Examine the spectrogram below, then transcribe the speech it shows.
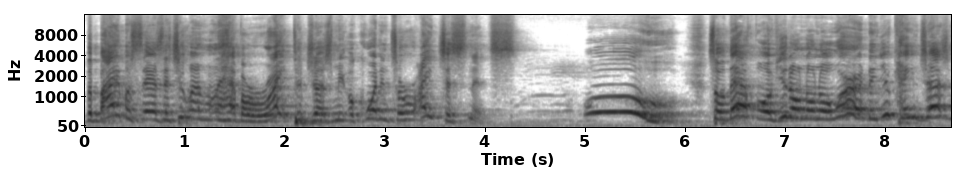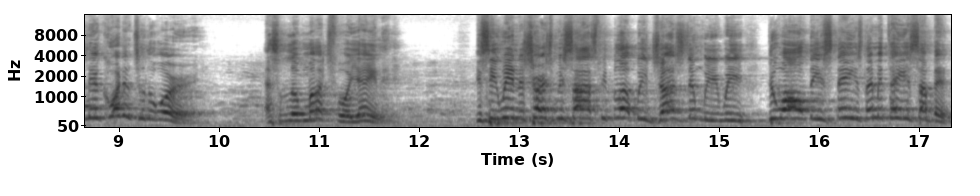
The Bible says that you only have a right to judge me according to righteousness. Ooh. So therefore, if you don't know no word, then you can't judge me according to the word. That's a little much for you, ain't it? You see, we in the church, we size people up, we judge them, we, we do all these things. Let me tell you something.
